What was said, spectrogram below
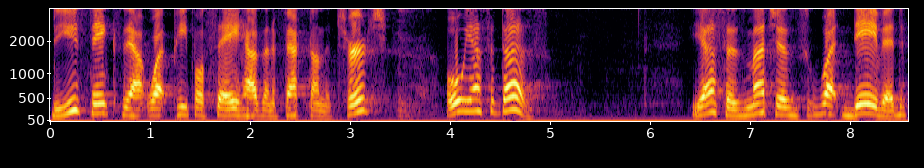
Do you think that what people say has an effect on the church? Oh, yes, it does. Yes, as much as what David,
